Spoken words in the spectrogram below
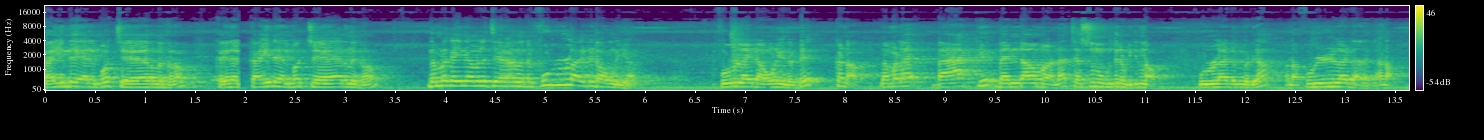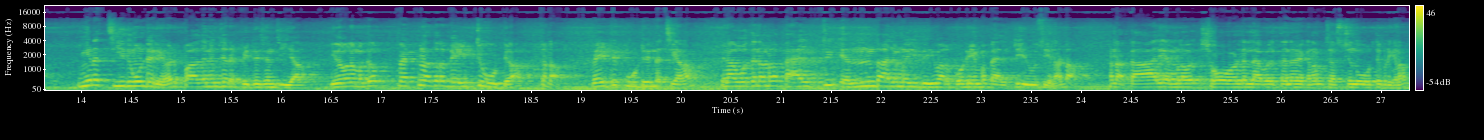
കൈയിന്റെ എൽബോ ചേർന്ന് നിൽക്കണം. കൈ കൈയിന്റെ എൽബോ ചേർന്ന് നിൽക്കണം. നമ്മൾ കൈ നമ്മൾ ചേർന്നിട്ട് ഫുള്ളായിട്ട് ഡൗൺ ചെയ്യാം. ഫുള്ളായി ഡൗൺ ചെയ്തിട്ട് കണ്ടോ? നമ്മുടെ ബാക്ക് ബെൻഡ് പാടില്ല ചെസ്റ്റ് നോക്കത്തിന് പിടിക്കണ്ടോ ഫുള്ളായിട്ടും വിടുക കണ്ടോ? ഫുള്ളായിട്ട് ഇറക്കാം കണ്ടോ? ഇങ്ങനെ ചെയ്തുകൊണ്ട് വരിക. ഒരു പതിനഞ്ച് റെപ്പിറ്റേഷൻ ചെയ്യാം ഇതുപോലെ നമുക്ക് പെട്ടെന്ന് അത്ര വെയിറ്റ് കൂട്ടുക. കേട്ടോ? വെയിറ്റ് കൂട്ടി തന്നെ ചെയ്യണം. പിന്നെ അതുപോലെ തന്നെ നമ്മളെ ബെൽറ്റ് എന്തായാലും നമ്മൾ ഈ വർക്കൗട്ട് ചെയ്യുമ്പോൾ ബെൽറ്റ് യൂസ് ചെയ്യണം കേട്ടോ? കേട്ടോ? കാര്യം നമ്മൾ ഷോൾഡർ ലെവലിൽ തന്നെ വെക്കണം. ചെസ്റ്റ് നോർത്തി പിടിക്കണം.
